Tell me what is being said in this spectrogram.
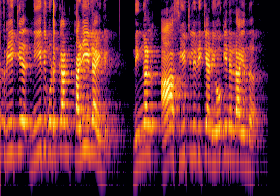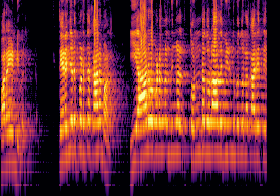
സ്ത്രീക്ക് നീതി കൊടുക്കാൻ കഴിയില്ല എങ്കിൽ നിങ്ങൾ ആ സീറ്റിലിരിക്കാൻ യോഗ്യനല്ല എന്ന് പറയേണ്ടി വരുന്നുണ്ട്. തെരഞ്ഞെടുപ്പെടുത്ത കാലമാണ്. ഈ ആരോപണങ്ങൾ നിങ്ങൾ തൊണ്ട തൊടാതെ വീഴുന്നുമെന്നുള്ള കാര്യത്തിൽ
